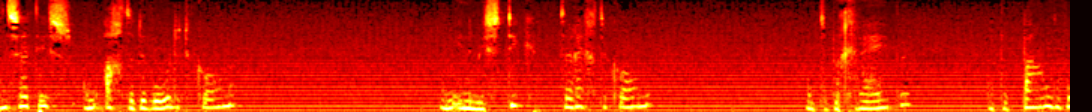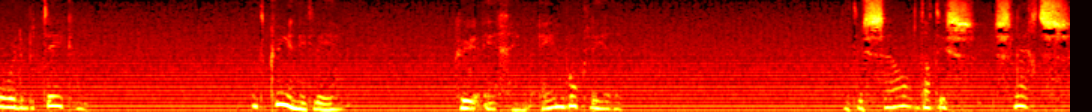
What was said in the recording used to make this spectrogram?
aanzet is om achter de woorden te komen, om in de mystiek terecht te komen, om te begrijpen bepaalde woorden betekenen. Dat kun je niet leren. Kun je in geen één boek leren. Dat is, zelf, dat is slechts,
